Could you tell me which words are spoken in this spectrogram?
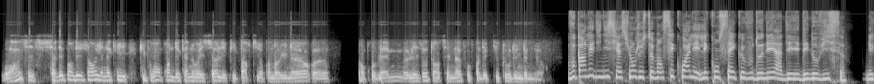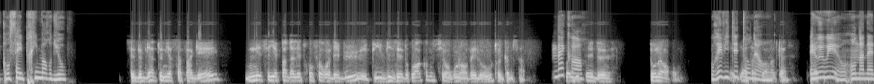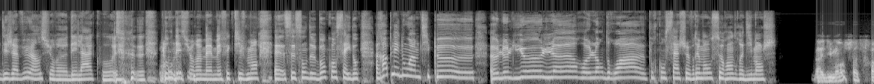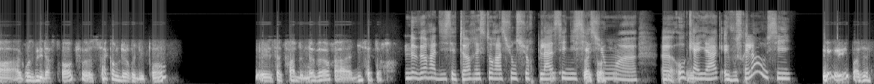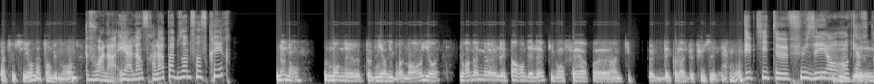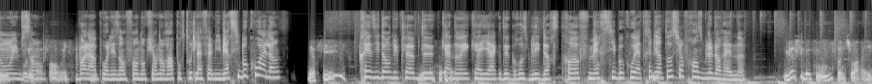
Bon, ça dépend des gens. Il y en a qui, qui pourront prendre des canoës seuls et puis partir pendant une heure euh, sans problème. Les autres, en C9, on fera des petits tours d'une demi-heure. Vous parlez d'initiation justement. C'est quoi les, les conseils que vous donnez à des, des novices? Les conseils primordiaux? C'est de bien tenir sa pagaie. N'essayez pas d'aller trop fort au début et puis visez droit comme si on roule en vélo ou truc comme ça. D'accord. de tourner en rond. Pour éviter de tourner en rond. Et oui, oui, on en a déjà vu hein, sur euh, des lacs ou tourner sur eux-mêmes. Effectivement, euh, ce sont de bons conseils. Donc, rappelez-nous un petit peu euh, le lieu, l'heure, l'endroit, pour qu'on sache vraiment où se rendre dimanche. Bah, dimanche, ça sera à Grosse-Bliederstroff, euh, 52 rue du Pont. Et ça sera de 9h à 17h. 9h à 17h, restauration sur place, initiation euh, euh, au Oui. kayak. Et vous serez là aussi. Oui, oui, pas, pas de souci, on attend du monde. Voilà. Et Alain sera là. Pas besoin de s'inscrire? Non, non, tout le monde euh, peut venir librement. Il y aura, il y aura même euh, les parents d'élèves qui vont faire un petit de décollage de fusée. Des petites fusées en, carton, il me semble. enfants, oui. Voilà, pour les enfants. Donc, il y en aura pour toute la famille. Merci beaucoup, Alain. Merci. Président du club de canoë-kayak de Grosse Bliederstroff. Merci beaucoup et à très bientôt sur France Bleu Lorraine. Merci beaucoup. Bonne soirée.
